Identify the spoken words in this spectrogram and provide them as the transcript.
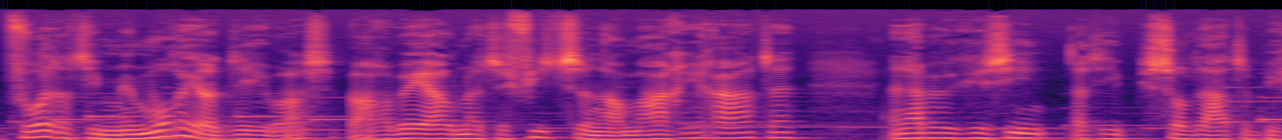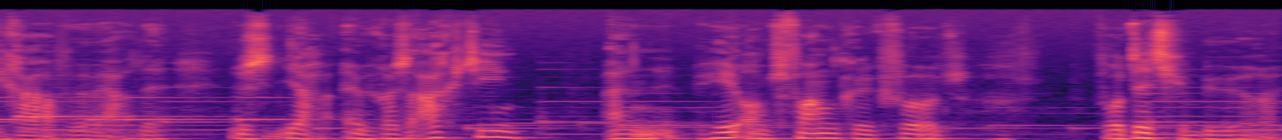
voordat die Memorial Day was, waren wij al met de fietsen naar Margaten. En hebben we gezien dat die soldaten begraven werden. Dus ja, ik was 18 en heel ontvankelijk voor, voor dit gebeuren.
